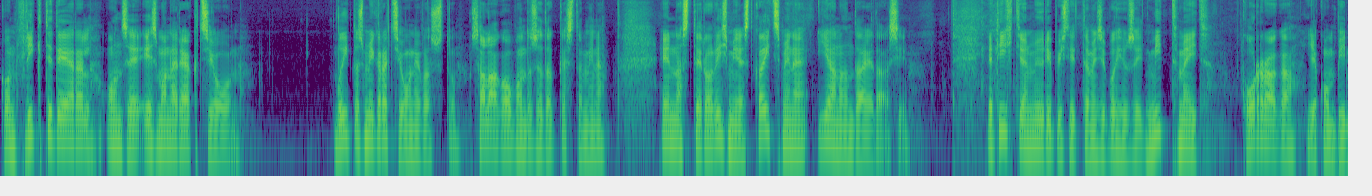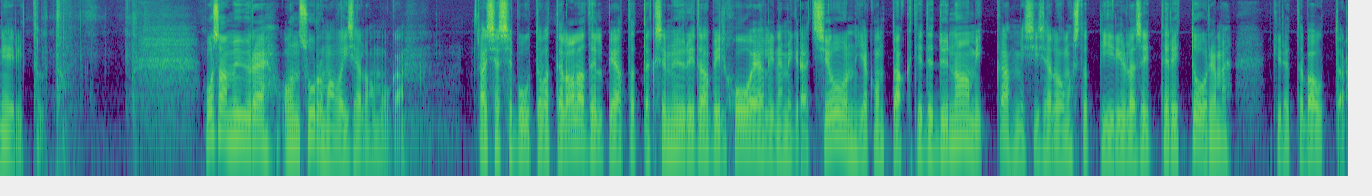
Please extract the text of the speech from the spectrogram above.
konfliktide järel on see esmane reaktsioon. võitlus migratsiooni vastu, salakaubanduse tõkestamine, ennast terrorismi eest kaitsmine ja nõnda edasi. ja tihti on müüri püstitamise põhjuseid mitmeid, korraga ja kombineeritult. osa müüre on surmava iseloomuga asjasse puutuvatel aladel peatatakse müüride abil hooajaline migratsioon ja kontaktide dünaamika, mis iseloomustab piiriüleseid territooriume, kirjutab autor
